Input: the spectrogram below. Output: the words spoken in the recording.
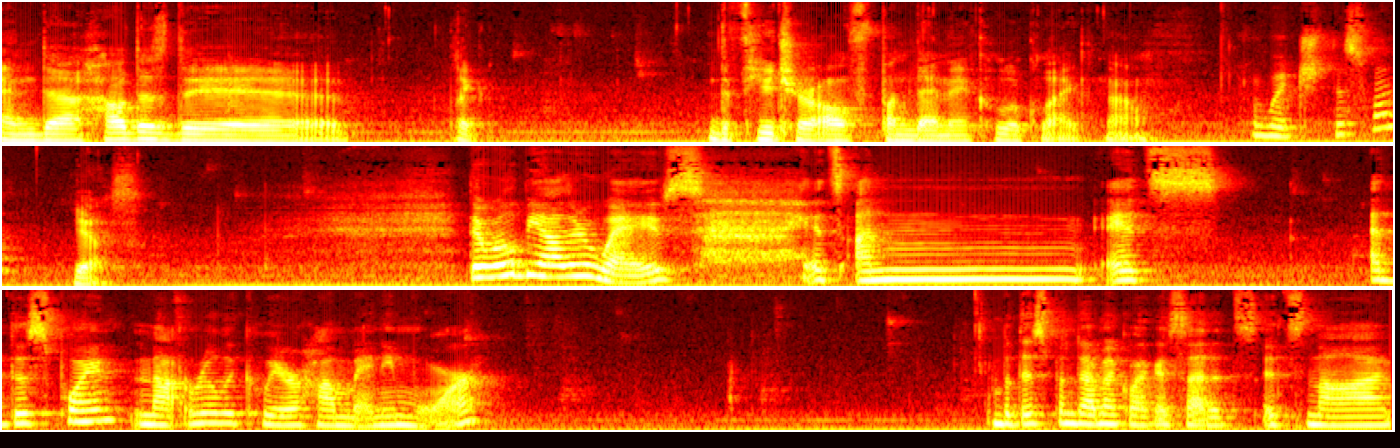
And uh, how does the like the future of pandemic look like now? Which this one? Yes. There will be other waves. It's un it's at this point not really clear how many more but this pandemic like i said it's it's not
